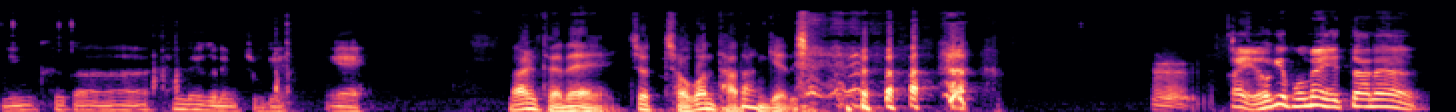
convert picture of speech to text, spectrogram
링크가 텔레그램 쪽에, 예. 말 되네. 저, 저건 다단계네. 음. 그러니까 여기 보면 일단은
